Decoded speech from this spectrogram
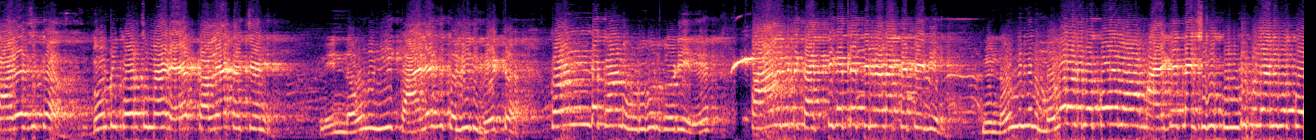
ಕಾಲೇಜಕ್ಕ ದುಡ್ಡು ಖರ್ಚು ಮಾಡಿ ಕಲ್ಯಾಕ್ ಹಚ್ಚೇನಿ. ನಿನ್ನವನು ನೀ ಕಾಲೇಜ್ ಕಲಿಯೋದು ಬಿಟ್ಟು ಕಂಡ ಕಂಡು ಹುಡುಗರು ಜೋಡಿ ಕಾಲ ಬಿಟ್ಟು ಕತ್ತಿ ಕತ್ತೆ ತಿರುಗಾಡಕತ್ತಿದಿ ನಿನ್ನವ್ ನಿನ್ನ ಮಗ ಅನ್ಬೇಕು ಇಲ್ಲ ಮಾರ್ಕೆಟ್ನಾಗ ಸಿಗೋ ಕುಂಡಿ ಪುಲ್ಲ ಅನ್ಬೇಕು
